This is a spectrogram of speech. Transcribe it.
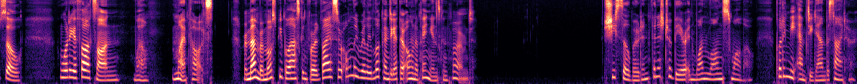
So, what are your thoughts on, well, my thoughts? Remember, most people asking for advice are only really looking to get their own opinions confirmed. She sobered and finished her beer in one long swallow, putting the empty down beside her.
